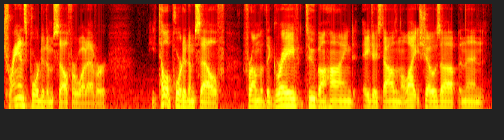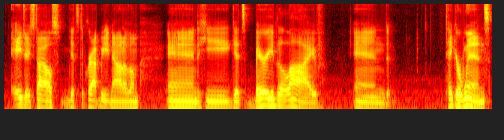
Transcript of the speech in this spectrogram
transported himself or whatever. He teleported himself from the grave to behind AJ Styles, and the light shows up, and then AJ Styles gets the crap beaten out of him, and he gets buried alive, and Taker wins.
